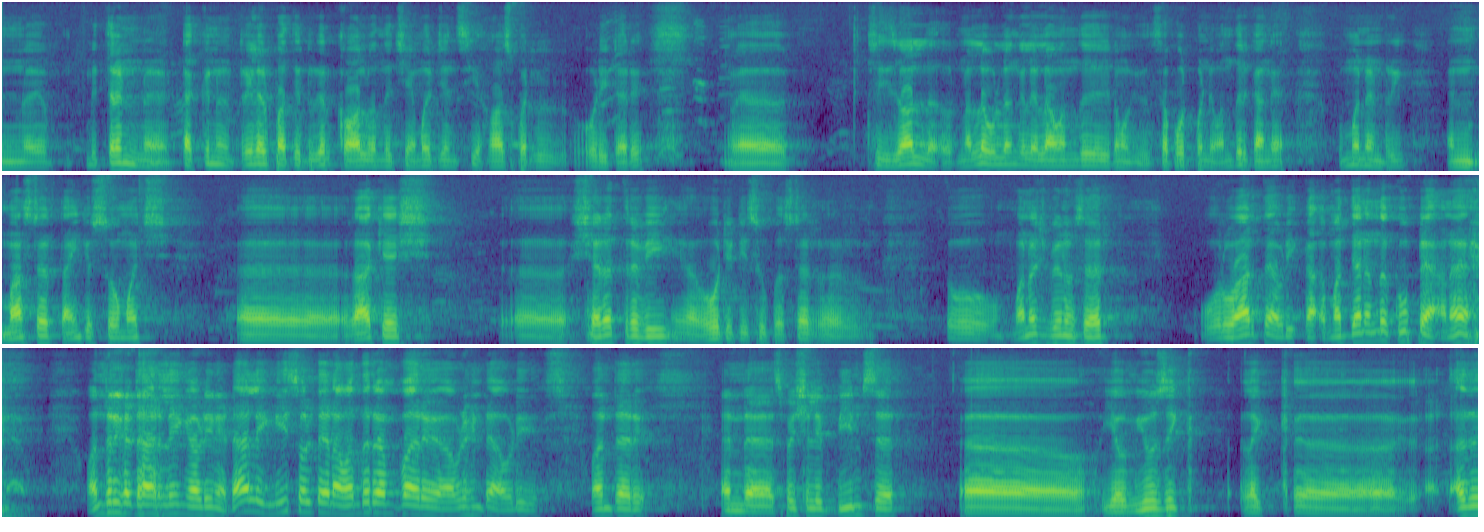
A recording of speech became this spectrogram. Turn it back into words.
மித்ரன் uh, டக்குன்னு ட்ரெய்லர் பார்த்துட்டு இருக்கார். கால் வந்துச்சு. எமர்ஜென்சி ஹாஸ்பிட்டல் ஓடிட்டாரு. ஸோ இஸ் ஆல் ஒரு நல்ல உள்ளங்கள் எல்லாம் வந்து நமக்கு சப்போர்ட் பண்ணி வந்திருக்காங்க. ரொம்ப நன்றி. And master thank you so much Rakesh Sharath Ravi OTT super star so Manoj Bhanu sir ஒரு வார்த்தை அப்படி மத்தியானம் தான் கூப்பிட்டேன். ஆனால் வந்துருங்க டார்லிங் அப்படின்னு. டார்லிங் நீ சொல்லிட்டு நான் வந்துடுறேன் பாரு அப்படின்ட்டு அப்படி வந்துட்டாரு. And specially Bheem sir your music like அது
